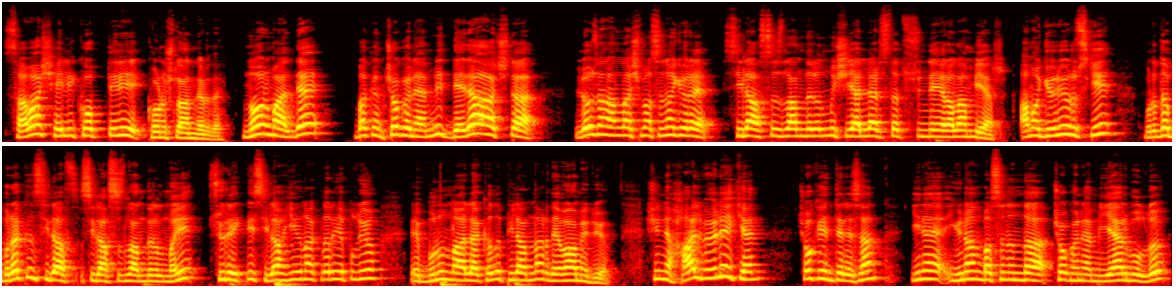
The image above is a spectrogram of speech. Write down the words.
savaş helikopteri konuşlandırdı. Normalde bakın çok önemli Dede Ağaç'ta Lozan Anlaşması'na göre silahsızlandırılmış yerler statüsünde yer alan bir yer. Ama görüyoruz ki burada bırakın silah, silahsızlandırılmayı sürekli silah yığınakları yapılıyor ve bununla alakalı planlar devam ediyor. Şimdi hal böyleyken çok enteresan Yine Yunan basınında çok önemli yer buldu.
